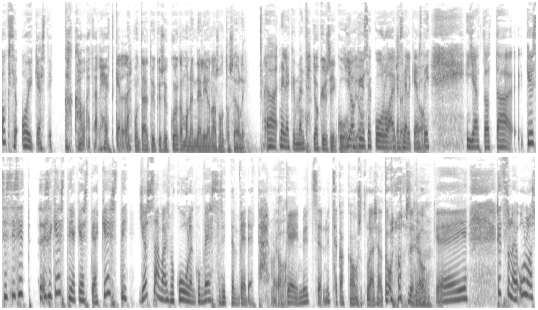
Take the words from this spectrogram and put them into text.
Onko se oikeasti kakalla tällä hetkellä? Mun täytyy kysyä, kuinka monen neliön asunto se oli? Ää, 40. Jo kyllä siinä kuuluu. Joo, kyllä se kuuluu Joo, aika se- selkeästi. joo. Ja tota, kyllä se, se, sit, se kesti ja kesti ja kesti. Jossain vaiheessa mä kuulen, kun vessa sitten vedetään. Mä Joo. okei, okay, nyt se, nyt se kakkahousu tulee sieltä ulos. Joo. Okei. Okay. Sitten se tulee ulos.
